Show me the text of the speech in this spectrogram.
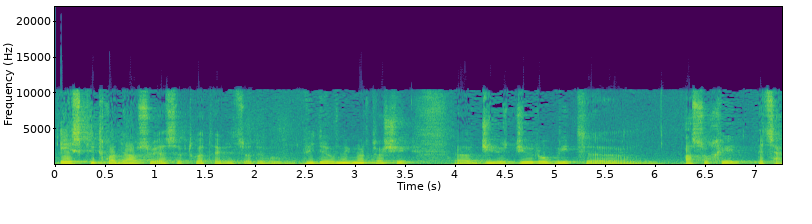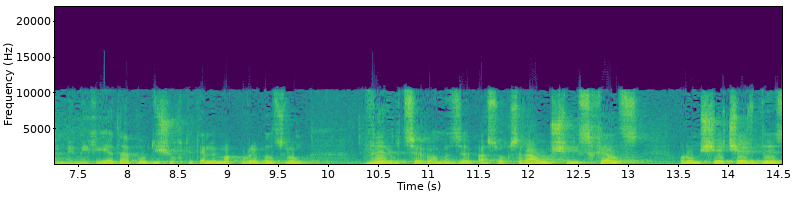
ეს კითხვა დავსვი ასე ვთქვათ ეგრეთ წოდებულ ვიდეო მიმართვაში. ჯერჯერობით პასუხი მეც არ მემიღია და ბოდიშუხტი ტელემაყურებელს რომ ვერ ვცევ ამაზე პასუხს რა უშლის ხელს რომ შეჩერდეს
